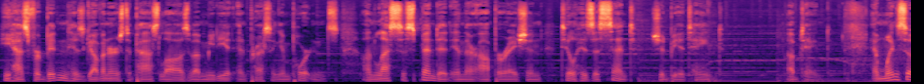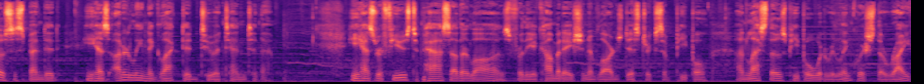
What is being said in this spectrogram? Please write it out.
He has forbidden his governors to pass laws of immediate and pressing importance, unless suspended in their operation till his assent should be attained, obtained. And when so suspended, he has utterly neglected to attend to them. He has refused to pass other laws for the accommodation of large districts of people unless those people would relinquish the right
